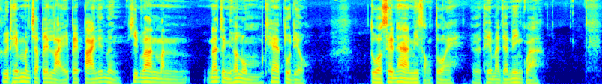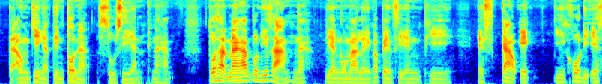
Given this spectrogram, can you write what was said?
คือเทมมันจะไปไหลไปปลายนิดหนึ่ง คิดว่ามันน่าจะมีพัดลมแค่ตัวเดียว ตัวเซตห้ามี 2 ตัวไงเออเทมอาจจะนิ่งกว่า แต่เอาจริงอะตีนต้นอะสูสีกันนะครับ ตัวถัดมาครับรุ่นที่3นะเรียงลงมาเลยก็เป็น CNP S9X Eco DS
